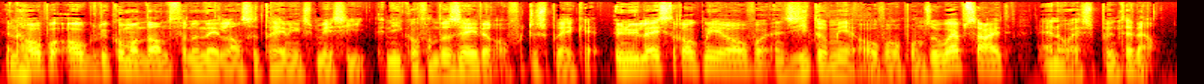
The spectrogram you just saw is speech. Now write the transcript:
en hopen ook de commandant van de Nederlandse trainingsmissie... Nico van der Zee erover te spreken. En u leest er ook meer over en ziet er meer over op onze website nos.nl.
